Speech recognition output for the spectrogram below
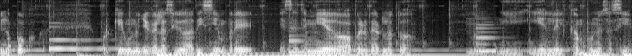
lo poco. Porque uno llega a la ciudad y siempre es ese miedo a perderlo todo. ¿no? Y en el campo no es así.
